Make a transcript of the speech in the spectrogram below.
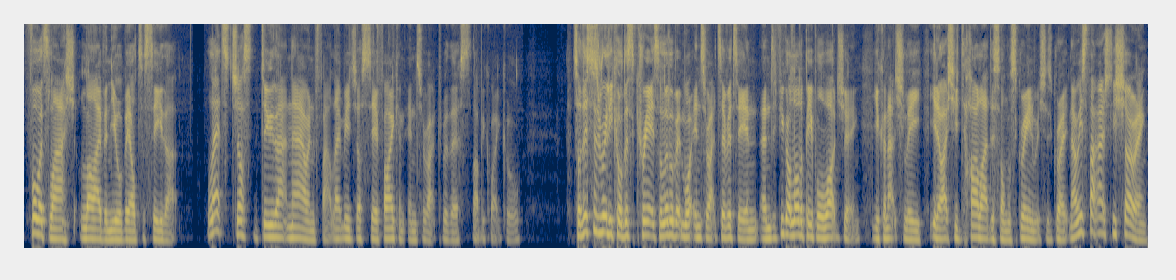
forward slash live and you will be able to see that. Let's just do that now, in fact. Let me just see if I can interact with this. That'd be quite cool. So this is really cool. This creates a little bit more interactivity. And, and if you've got a lot of people watching, you can actually, you know, actually highlight this on the screen, which is great. Now, is that actually showing?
